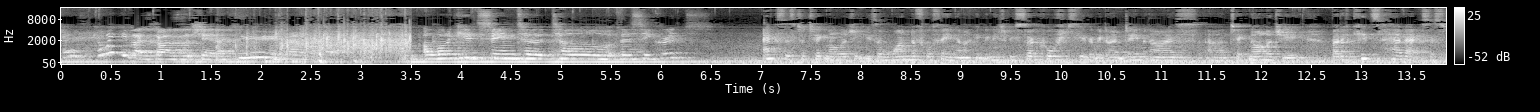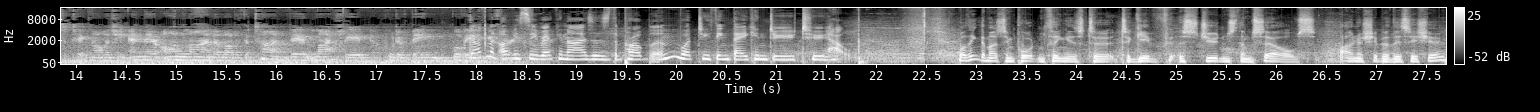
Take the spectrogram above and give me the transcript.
Can we give those guys that shared a huge round of applause? A lot of kids seem to tell their secrets. Access to technology is a wonderful thing, and I think we need to be so cautious here that we don't demonise uh, technology. But if kids have access to technology and they're online a lot of the time, their likelihood of being bullied. Government obviously recognises the problem. What do you think they can do to help? Well, I think the most important thing is to, to give students themselves ownership of this issue,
